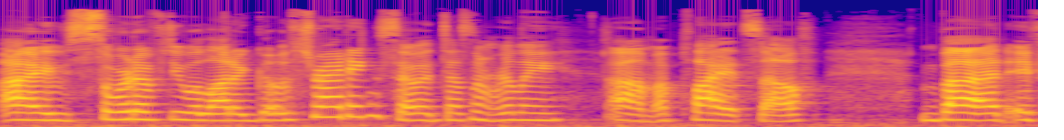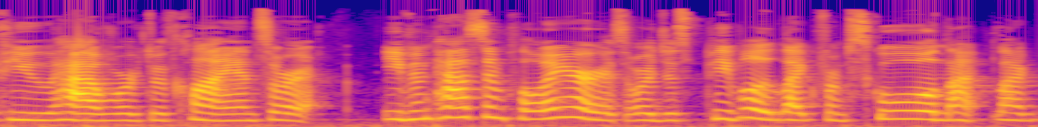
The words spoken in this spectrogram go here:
I sort of do a lot of ghostwriting, so it doesn't really um, apply itself. But if you have worked with clients or even past employers or just people like from school, not like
